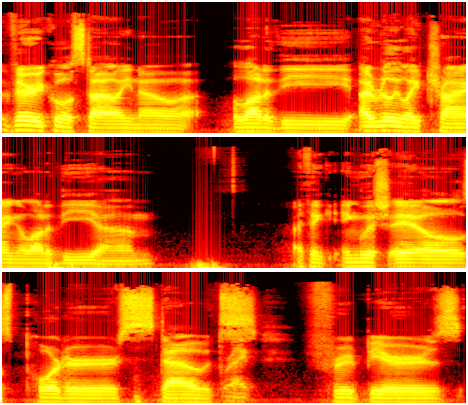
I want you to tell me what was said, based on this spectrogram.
very cool style. You know, a lot of the I really like trying a lot of the um, I think English ales, porters, stouts, Right. Fruit beers.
